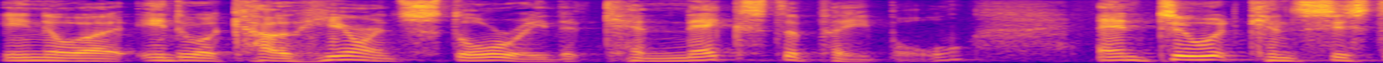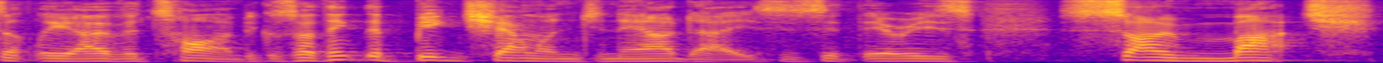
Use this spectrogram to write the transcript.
into a into a coherent story that connects to people and do it consistently over time. Because I think the big challenge nowadays is that there is so much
